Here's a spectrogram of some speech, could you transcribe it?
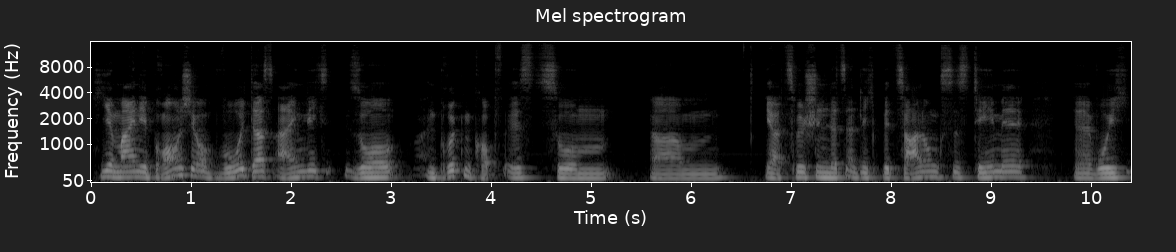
hier meine Branche, obwohl das eigentlich so ein Brückenkopf ist zum ähm, ja zwischen letztendlich Bezahlungssysteme äh, wo ich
